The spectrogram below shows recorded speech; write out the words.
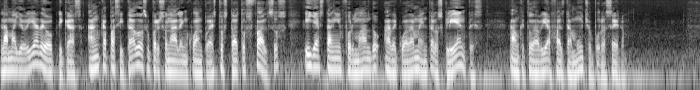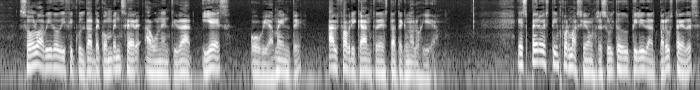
la mayoría de ópticas han capacitado a su personal en cuanto a estos datos falsos y ya están informando adecuadamente a los clientes, aunque todavía falta mucho por hacer. Solo ha habido dificultad de convencer a una entidad y es, obviamente, al fabricante de esta tecnología. Espero esta información resulte de utilidad para ustedes.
